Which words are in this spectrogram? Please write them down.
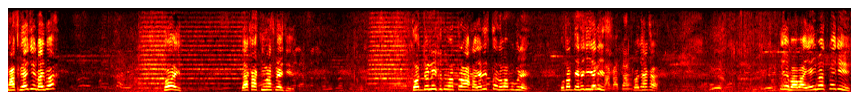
মাছ পেয়েছিস ভাইপো? কই? দেখা, কি মাছ পেয়েছিস? তোর জন্যই শুধুমাত্র আসা, জানিস তো ধোবা পুকুরে? কোথার এসেছিস জানিস? কই দেখা? এ বাবা, এই মাছ পেয়েছিস?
